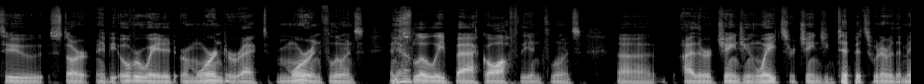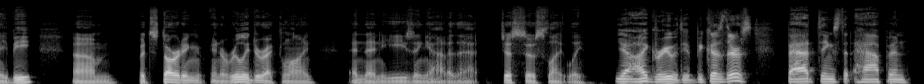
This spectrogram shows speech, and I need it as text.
to start maybe overweighted or more indirect or more influence and Yeah. slowly back off the influence, uh, either changing weights or changing tippets, whatever that may be. Um, but starting in a really direct line and then easing out of that just so slightly. Yeah, I agree with you because there's bad things that happen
